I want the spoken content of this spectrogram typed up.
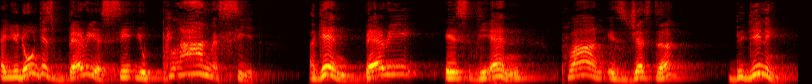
And you don't just bury a seed, you plant a seed. Again, bury is the end, plant is just the beginning.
